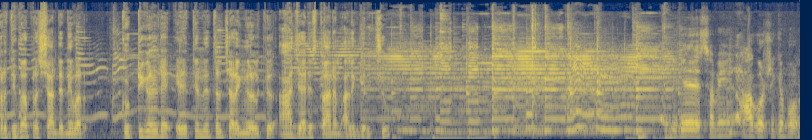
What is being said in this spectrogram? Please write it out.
പ്രതിഭ പ്രശാന്ത് എന്നിവർ കുട്ടികളുടെ എഴുത്തിനിരുത്തൽ ചടങ്ങുകൾക്ക് ആചാര്യസ്ഥാനം അലങ്കരിച്ചു. വിജയദശമി ആഘോഷിക്കുമ്പോൾ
